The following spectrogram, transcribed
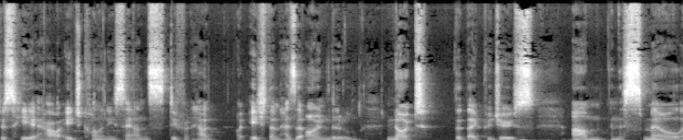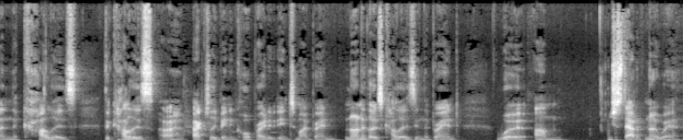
Just hear how each colony sounds different. How each of them has their own little note that they produce, um, and the smell and the colors. The colors are actually been incorporated into my brand. None of those colors in the brand were um, just out of nowhere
